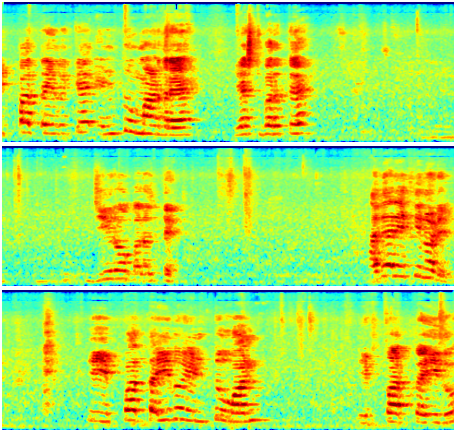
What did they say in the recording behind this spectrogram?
ಇಪ್ಪತ್ತೈದಕ್ಕೆ ಇಂಟು ಮಾಡಿದ್ರೆ ಎಷ್ಟು ಬರುತ್ತೆ? ಜೀರೋ ಬರುತ್ತೆ. ಅದೇ ರೀತಿ ನೋಡಿ. ಈ ಇಪ್ಪತ್ತೈದು ಇಂಟು ಒನ್, ಇಪ್ಪತ್ತೈದು.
